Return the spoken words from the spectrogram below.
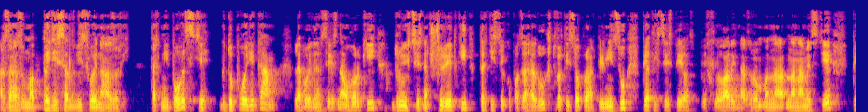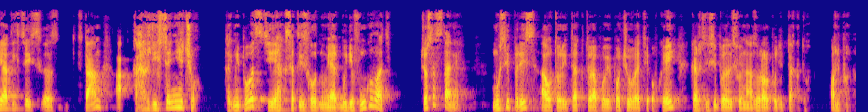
a zrazu má 50 ľudí svoje názory. Tak mi povedzte, kto pôjde kam. Lebo jeden chce ísť na uhorky, druhý chce ísť na čučorietky, tretí chce kopať zahradu, štvrtý chce opravať pivnicu, piatý chce spievať chvály na, na, na námestie, piatý chce ísť e, tam a každý chce niečo. Tak mi povedzte, jak sa tí zhodnú, jak bude fungovať. Čo sa stane? Musí prísť autorita, ktorá povie, počúvajte, OK, každý si povedali svoj názor, ale poďte takto. A oni povedali,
